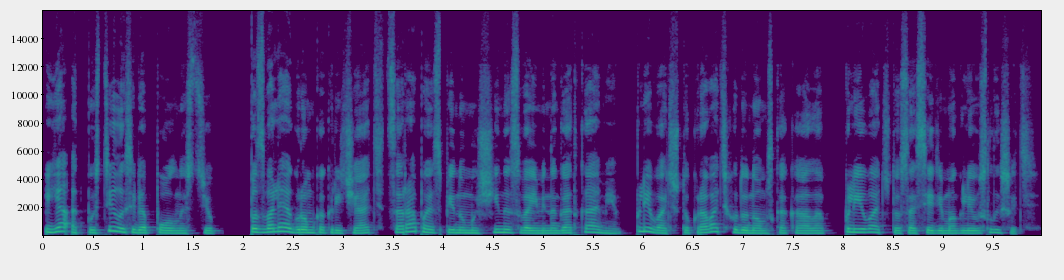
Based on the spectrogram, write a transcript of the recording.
Я отпустила себя полностью, позволяя громко кричать, царапая спину мужчины своими ноготками, плевать, что кровать ходуном скакала, плевать, что соседи могли услышать.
